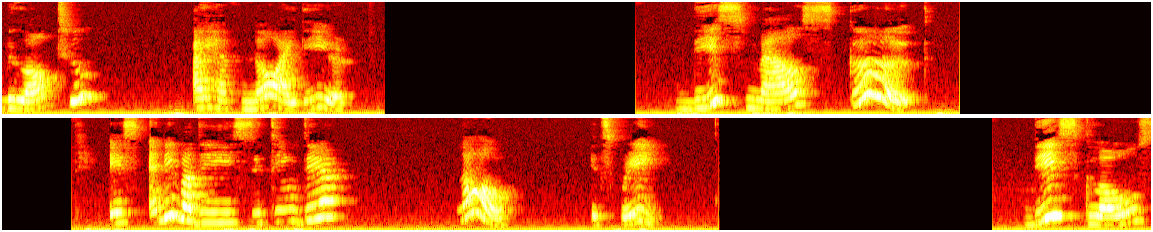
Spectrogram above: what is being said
belong to? I have no idea. This smells good. Is anybody sitting there? No, it's free. These clothes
